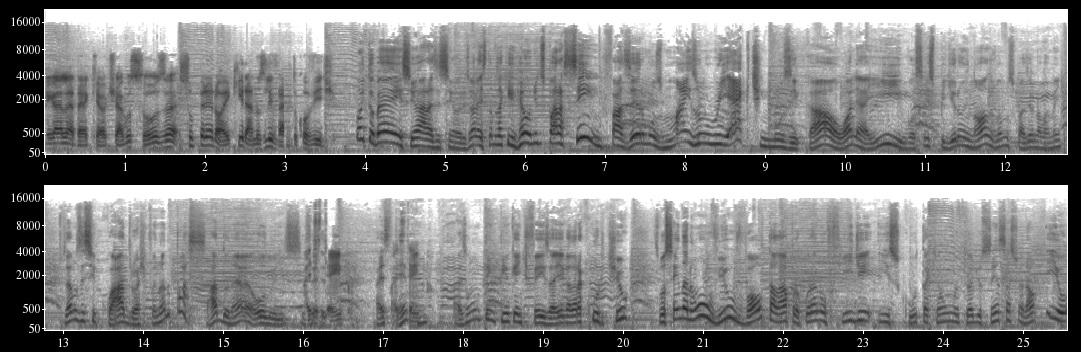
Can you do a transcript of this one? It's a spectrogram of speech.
E aí galera, aqui é o Thiago Souza, super-herói que irá nos livrar do Covid. Muito bem, senhoras e senhores, olha, estamos aqui reunidos para sim fazermos mais um reacting musical. Olha aí, vocês pediram e nós vamos fazer novamente. Fizemos esse quadro, acho que foi no ano passado, né, ô Luiz? Faz tempo. Faz, Faz tempo. tempo. né? Faz um tempinho que a gente fez aí, a galera curtiu. Se você ainda não ouviu, volta lá, procura no feed e escuta, que é um episódio sensacional. E, eu,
